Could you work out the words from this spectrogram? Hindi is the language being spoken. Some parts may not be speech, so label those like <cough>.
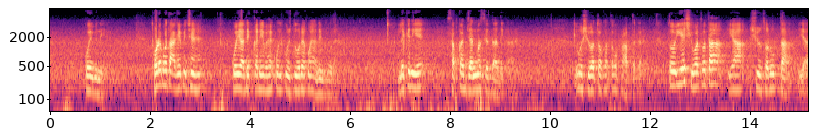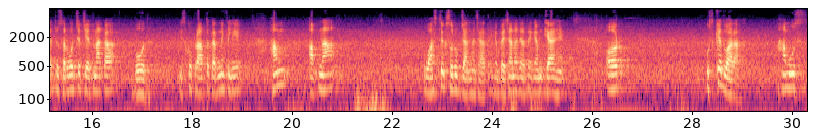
कोई भी नहीं है। थोड़े बहुत आगे पीछे हैं, कोई अधिक करीब है, कोई कुछ दूर है, कोई अधिक दूर है। लेकिन ये सबका जन्म सिद्ध अधिकार है कि वो शिवत्व को प्राप्त करे। तो ये शिवत्वता या शिव स्वरूपता या जो सर्वोच्च चेतना का बोध इसको प्राप्त करने के लिए हम अपना वास्तविक स्वरूप जानना चाहते हैं कि पहचानना चाहते हैं कि हम क्या हैं। और उसके द्वारा हम उस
